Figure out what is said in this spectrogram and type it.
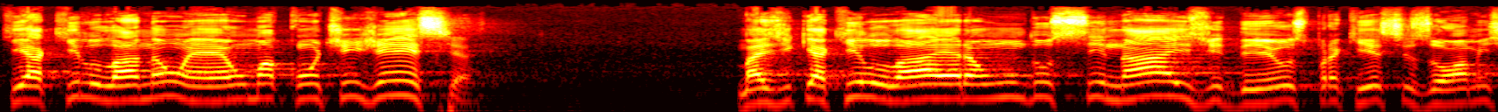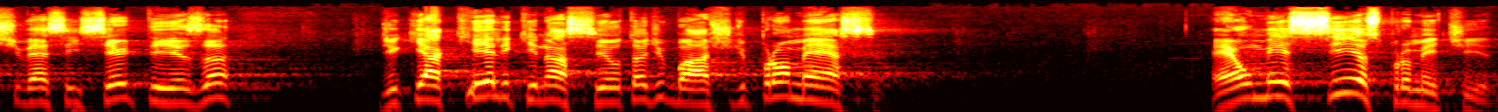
que aquilo lá não é uma contingência, mas de que aquilo lá era um dos sinais de Deus para que esses homens tivessem certeza de que aquele que nasceu está debaixo de promessa. É o Messias prometido.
